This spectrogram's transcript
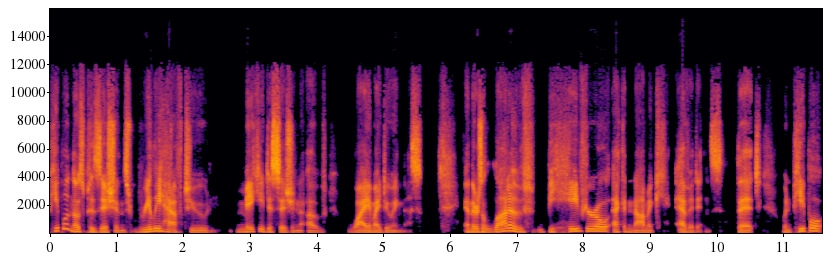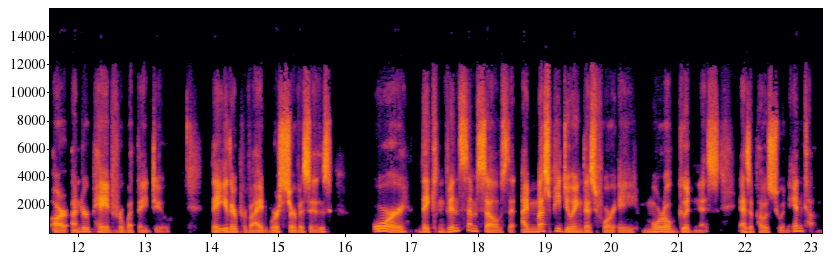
people in those positions really have to make a decision of why am I doing this? And there's a lot of behavioral economic evidence that when people are underpaid for what they do, they either provide worse services or they convince themselves that I must be doing this for a moral goodness as opposed to an income.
